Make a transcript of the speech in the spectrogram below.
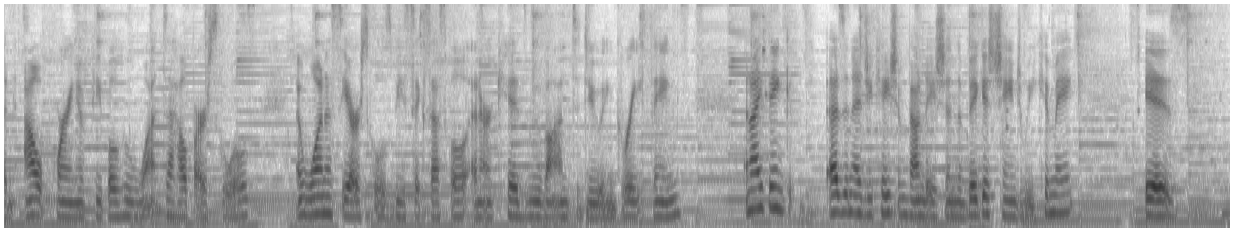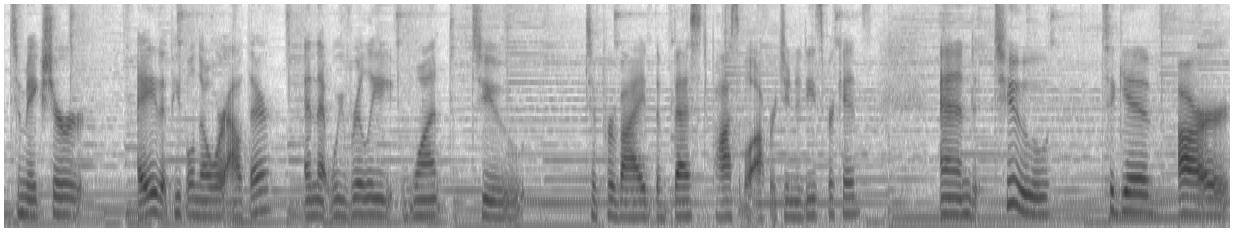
an outpouring of people who want to help our schools and want to see our schools be successful and our kids move on to doing great things. And I think as an education foundation, the biggest change we can make is to make sure, A, that people know we're out there and that we really want to, to provide the best possible opportunities for kids. And two, to give our,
